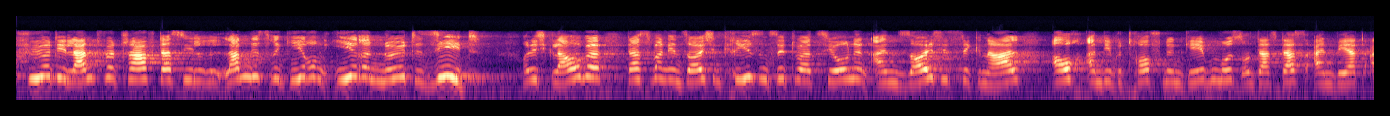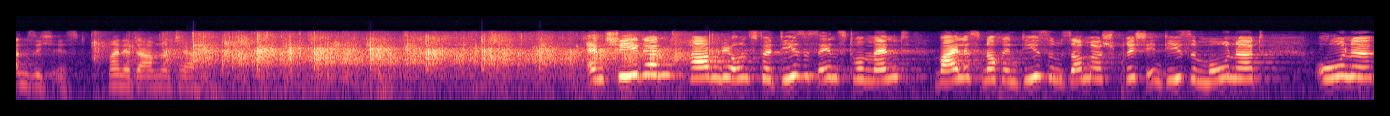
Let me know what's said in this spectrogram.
für die Landwirtschaft, dass die Landesregierung ihre Nöte sieht. Ich glaube, dass man in solchen Krisensituationen ein solches Signal auch an die Betroffenen geben muss und dass das ein Wert an sich ist. Meine Damen und Herren. Entschieden haben wir uns für dieses Instrument, weil es noch in diesem Sommer, sprich in diesem Monat, ohne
